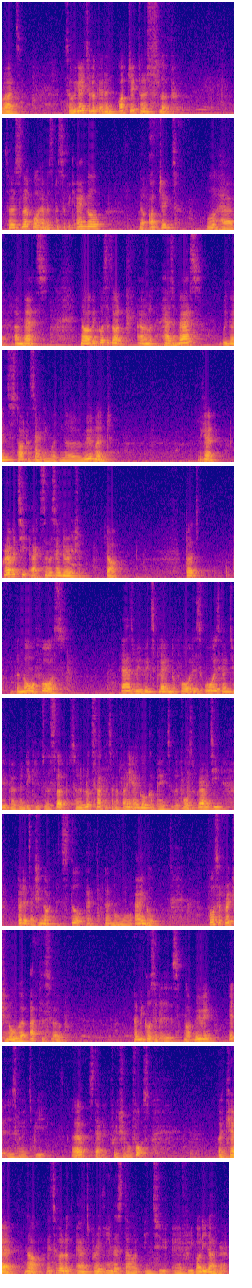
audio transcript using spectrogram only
Right, so we're going to look at an object on a slope. So a slope will have a specific angle, the object will have a mass. Now because it um, has a mass, we're going to start with something with no movement. Okay, gravity acts in the same direction, down. But the normal force, as we've explained before, is always going to be perpendicular to the slope. So it looks like it's at a funny angle compared to the force of gravity, but it's actually not. It's still at a normal angle. Force of friction will go up the slope, and because it is not moving, it is going to be a static frictional force. Okay, now let's have a look at breaking this down into a free body diagram.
